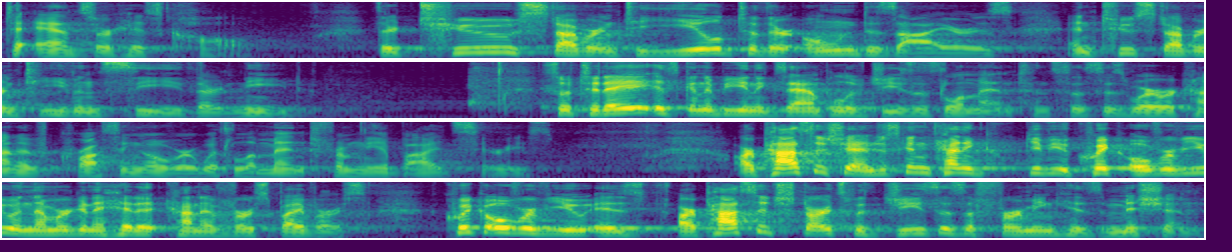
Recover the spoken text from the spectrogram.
to answer his call. They're too stubborn to yield to their own desires and too stubborn to even see their need. So today is going to be an example of Jesus' lament. And so this is where we're kind of crossing over with lament from the Abide series. Our passage today, I'm just going to kind of give you a quick overview and then we're going to hit it kind of verse by verse. Quick overview is our passage starts with Jesus affirming his mission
